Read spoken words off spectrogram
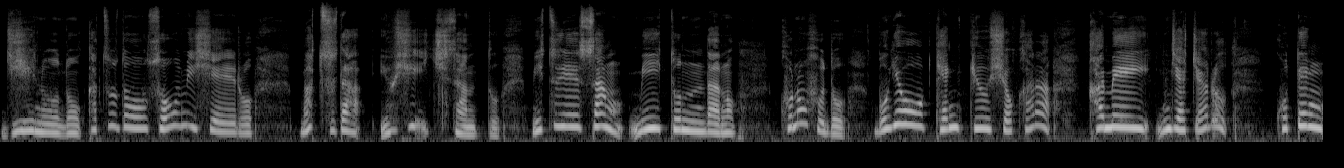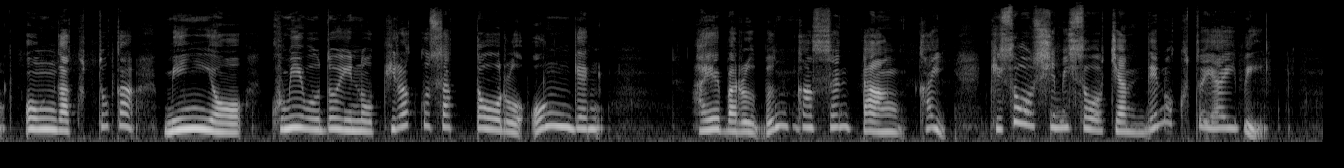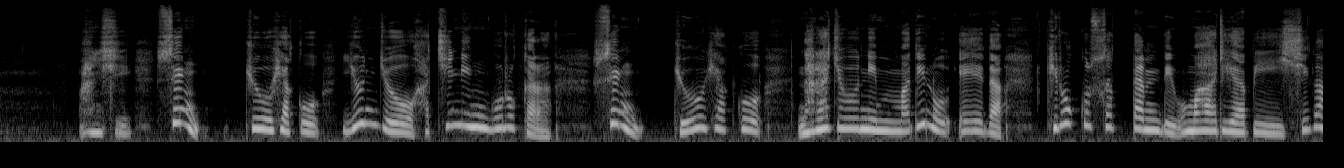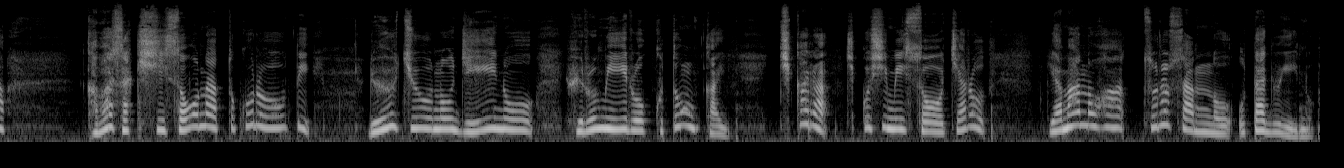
ジーヌの活動総ミシェール松田義一さんと三江さんミートンダの。このほど舞踊研究所から亀井んじゃちゃる古典音楽とか民謡組うどいの気楽さっとる音源ハエバル文化センター会基礎しみそうちゃんでのことやいび。安心。1948人頃から1970人までの間記録さったんで生まれやびいしが川崎しそうなところで流中の寺のフィルミーロクトン会力ちくしみそうちゃる山の葉鶴さんの疑いの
